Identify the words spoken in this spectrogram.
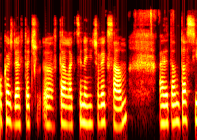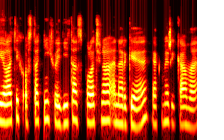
pokaždé v té, eh, v té lekci není člověk sám. A je tam ta síla těch ostatních lidí, ta společná energie, jak my říkáme,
